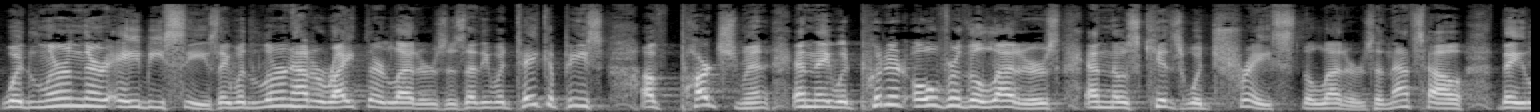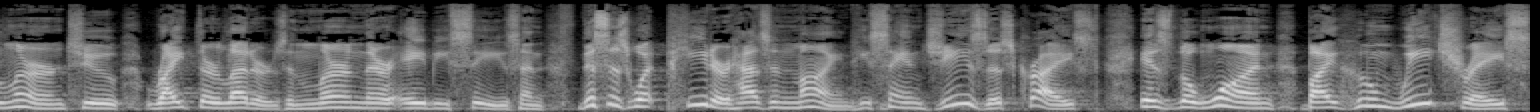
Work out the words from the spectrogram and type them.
would learn their ABCs. They would learn how to write their letters, is that they would take a piece of parchment and they would put it over the letters and those kids would trace the letters. And that's how they learn to write their letters and learn their ABCs. And this is what Peter has in mind. He's saying Jesus Christ is the one by whom we trace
